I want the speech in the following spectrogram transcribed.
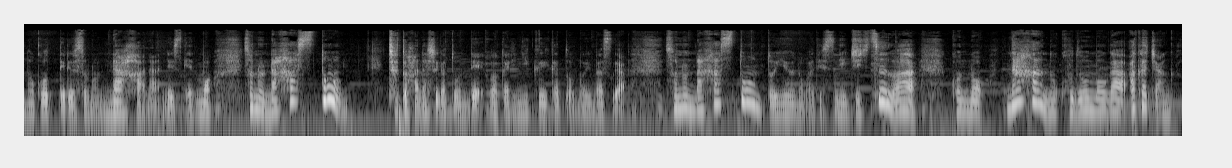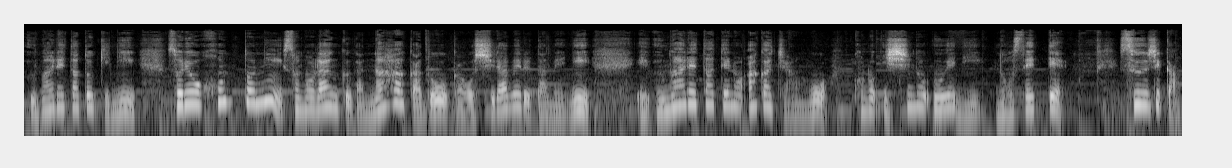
残ってるその那覇なんですけれどもその那覇ストーンちょっと話が飛んで分かりにくいかと思いますがその那覇ストーンというのはですね実はこの那覇の子供が赤ちゃんが生まれた時にそれを本当にそのランクが那覇かどうかを調べるために、えー、生まれたての赤ちゃんをこの石の上に乗せて数時間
